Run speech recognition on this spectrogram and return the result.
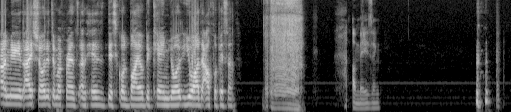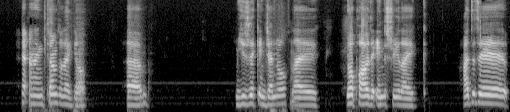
I mean, I showed it to my friends, and his Discord bio became "Your you are the alpha pisser." Amazing. Yeah, and in terms of like you know, um, music in general, like you're part of the industry. Like, how does it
